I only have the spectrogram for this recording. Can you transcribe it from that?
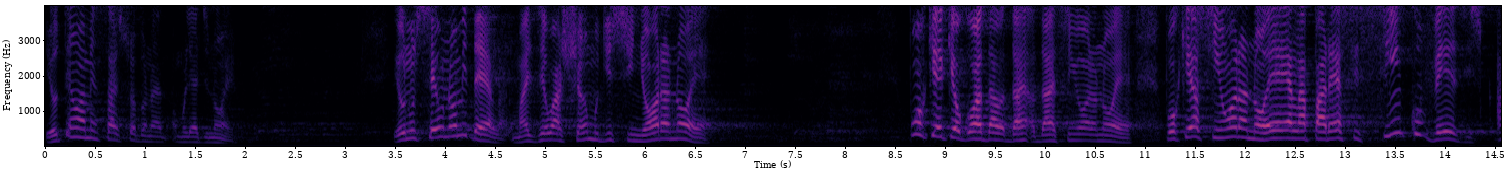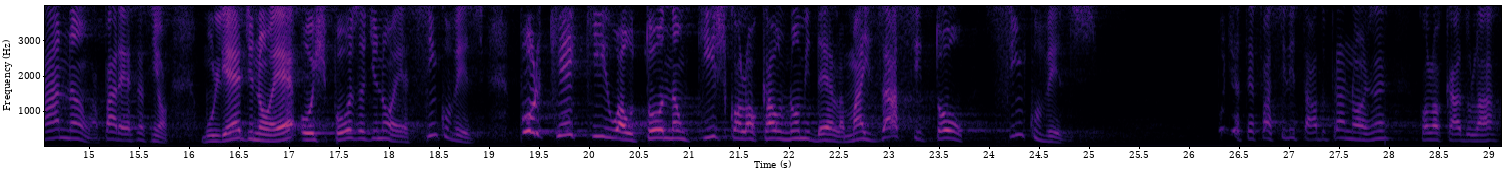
Eu tenho uma mensagem sobre a mulher de Noé. Eu não sei o nome dela, mas eu a chamo de Senhora Noé. Por que, que eu gosto da, da, da, senhora Noé? Porque a senhora Noé, ela aparece cinco vezes. Ah, não, aparece assim, ó. Mulher de Noé ou esposa de Noé, cinco vezes. Por que, que o autor não quis colocar o nome dela, mas a citou cinco vezes? Podia ter facilitado para nós, né? Colocado lá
